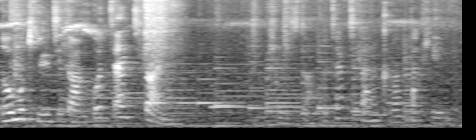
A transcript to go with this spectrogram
너무 길지도 않고 짧지도 않아요. 길지도 않고 짧지도 않은 그런 딱 길입니다.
